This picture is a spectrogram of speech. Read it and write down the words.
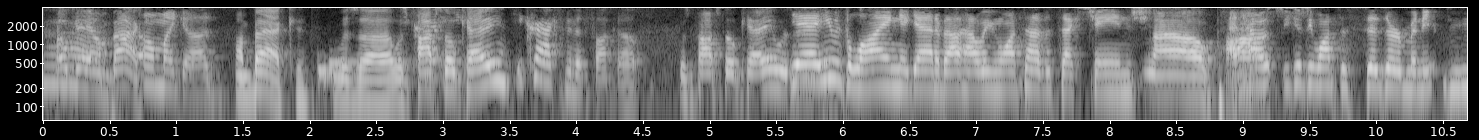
Okay, I'm back. Oh my God. I'm back. Was uh was Pops okay? He cracks me the fuck up. Was Pops okay? Was Yeah, it- he was lying again about how he wants to have a sex change. No, Pops. And how because he wants to scissor Mani- M-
